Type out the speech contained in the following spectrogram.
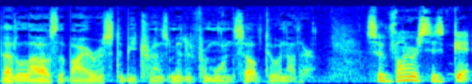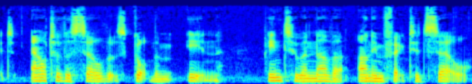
that allows the virus to be transmitted from one cell to another. So viruses get out of a cell that's got them in into another uninfected cell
